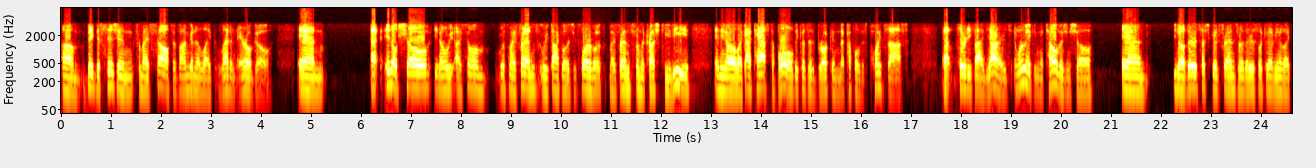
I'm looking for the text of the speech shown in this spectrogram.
um big decision for myself if I'm going to like let an arrow go. And uh, it'll show, you know, we, I film with my friends. We've talked about this before, but my friends from the Crush TV, and you know, like I passed a bull because it had broken a couple of his points off at 35 yards, and we're making a television show, and you know, they're such good friends where they're just looking at me like,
